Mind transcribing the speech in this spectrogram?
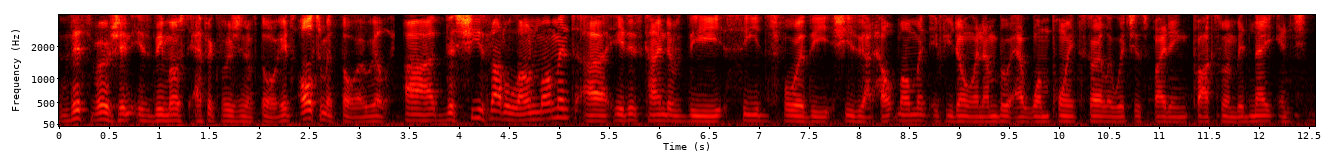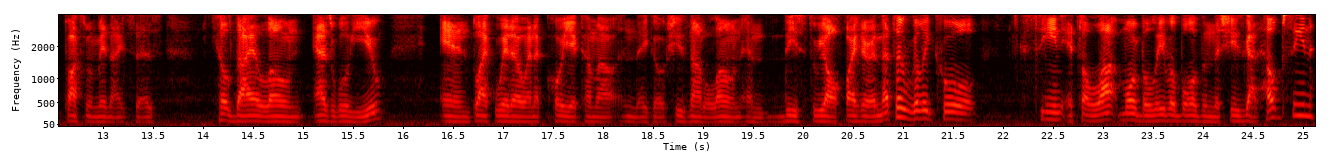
this version is the most epic version of Thor. It's Ultimate Thor, really. Uh, the She's Not Alone moment, uh, it is kind of the seeds for the She's Got Help moment. If you don't remember, at one point, Scarlet Witch is fighting Proxima Midnight, and Proxima Midnight says, He'll die alone, as will you. And Black Widow and Okoye come out and they go, She's not alone. And these three all fight her. And that's a really cool scene. It's a lot more believable than the She's Got Help scene,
